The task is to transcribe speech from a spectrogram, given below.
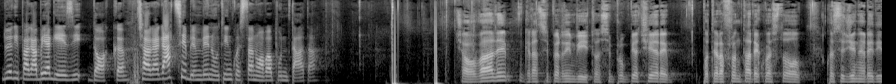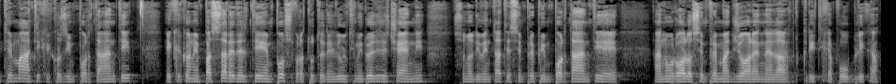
due riparabiaghesi DOC. Ciao ragazzi e benvenuti in questa nuova puntata. Ciao Vale, grazie per l'invito, è sempre un piacere poter affrontare questo, questo genere di tematiche così importanti e che con il passare del tempo, soprattutto negli ultimi due decenni, sono diventate sempre più importanti e hanno un ruolo sempre maggiore nella critica pubblica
